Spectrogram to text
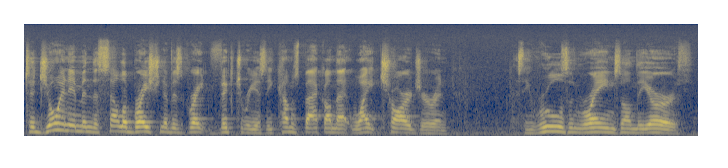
to join him in the celebration of his great victory as he comes back on that white charger and as he rules and reigns on the earth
